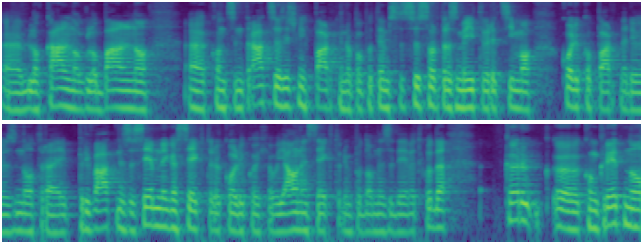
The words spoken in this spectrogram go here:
um, lokalno, globalno uh, koncentracijo različnih partnerjev, pa potem se vse sort razmejitve, recimo koliko partnerjev je znotraj privatne, zasebnega sektorja, koliko jih je v javnem sektorju in podobne zadeve. Tako da kar uh, konkretno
